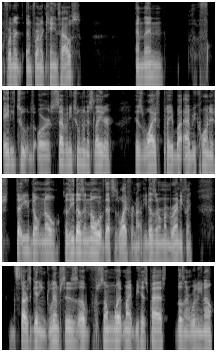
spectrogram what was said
In front of in front of Cain's house. And then 82 or 72 minutes later, his wife, played by Abbie Cornish, that you don't know because he doesn't know if that's his wife or not. He doesn't remember anything. Starts getting glimpses of somewhat might be his past, doesn't really know.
